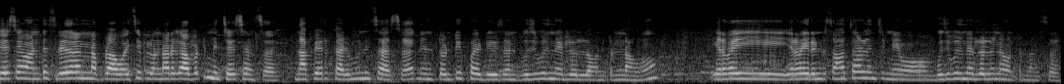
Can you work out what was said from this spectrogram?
చేసామంటే శ్రీధర్ అన్నప్పుడు ఆ వైసీపీలో ఉన్నారు కాబట్టి మేము చేశాం సార్. నా పేరు కరిముని సార్. సార్ నేను ట్వంటీ ఫైవ్ డివిజన్ భుజభుజ నెల్లూరులో ఉంటున్నాము. ఇరవై ఇరవై రెండు సంవత్సరాల నుంచి మేము భుజభుజ నెల్లూరులోనే ఉంటున్నాం సార్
